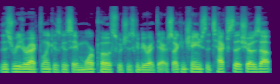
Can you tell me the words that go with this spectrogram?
This redirect link is going to say more posts, which is going to be right there. So I can change the text that shows up.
